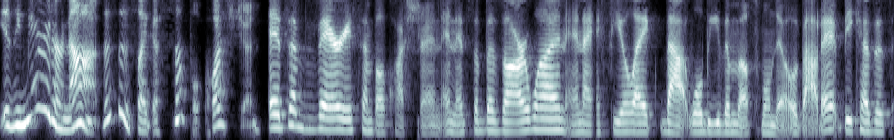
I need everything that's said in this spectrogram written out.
is he married or not? This is like a simple question. It's a very simple question and it's a bizarre one. And I feel like that will be the most we'll know about it because it's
